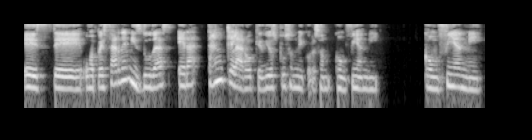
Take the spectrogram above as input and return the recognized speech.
Este, o a pesar de mis dudas, era tan claro que Dios puso en mi corazón, confía en mí, confía en mí,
